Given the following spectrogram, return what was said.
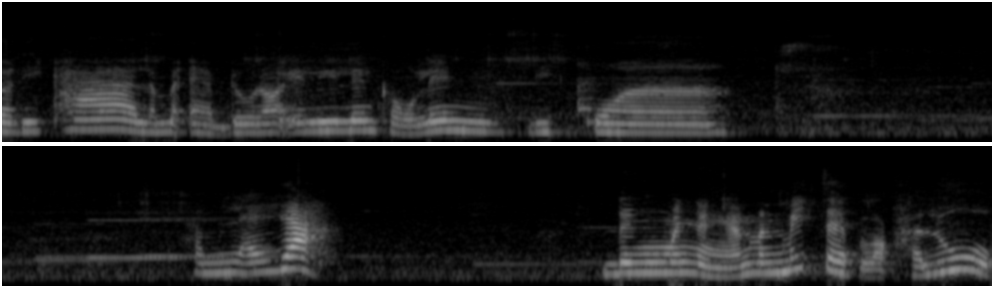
วัสดีค่ะ เรามาแอบดูน้องเอลลี่เล่นของเล่นดีกว่า ทำไรอะ ดึงมันอย่างนั้นมันไม่เจ็บหรอกคะลูก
